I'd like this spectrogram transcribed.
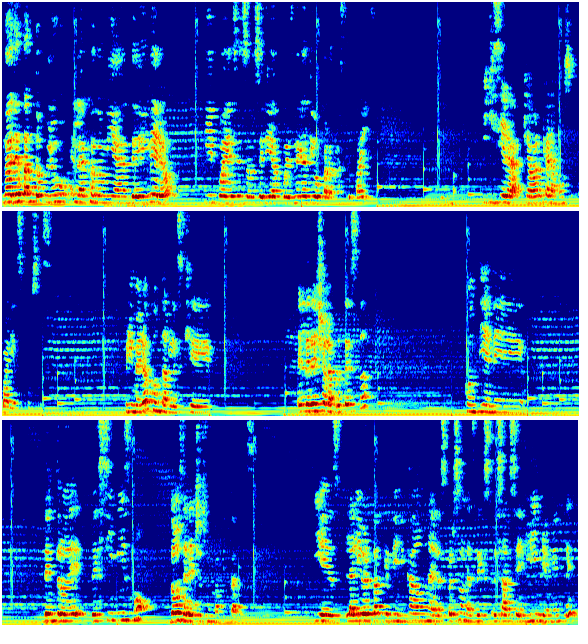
no haya tanto flujo en la economía de dinero y pues eso sería pues negativo para nuestro país y quisiera que abarcáramos varias cosas. Primero, contarles que el derecho a la protesta contiene dentro de, de, sí mismo dos derechos fundamentales. Y es la libertad que tiene cada una de las personas de expresarse libremente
